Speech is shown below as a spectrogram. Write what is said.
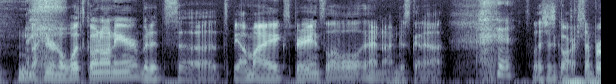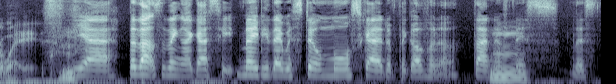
I don't know what's going on here, but it's uh it's beyond my experience level and I'm just gonna so let's just go our separate ways. Yeah, but that's the thing. I guess he maybe they were still more scared of the governor than Hmm. of this this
